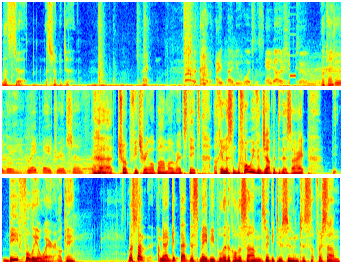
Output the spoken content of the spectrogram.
let's do it. Let's jump into it. All right. I, I do voices. And other shit too. Okay. To the great patriots of Trump featuring Obama, red states. Okay, listen, before we even jump into this, all right, be fully aware, okay? Let's not, I mean, I get that this may be political to some, it's maybe too soon to for some,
